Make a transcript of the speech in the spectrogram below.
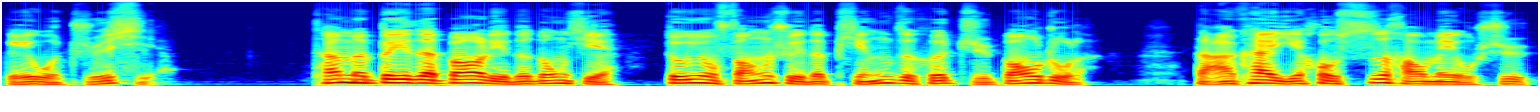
给我止血。他们背在包里的东西。都用防水的瓶子和纸包住了，打开以后丝毫没有湿。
